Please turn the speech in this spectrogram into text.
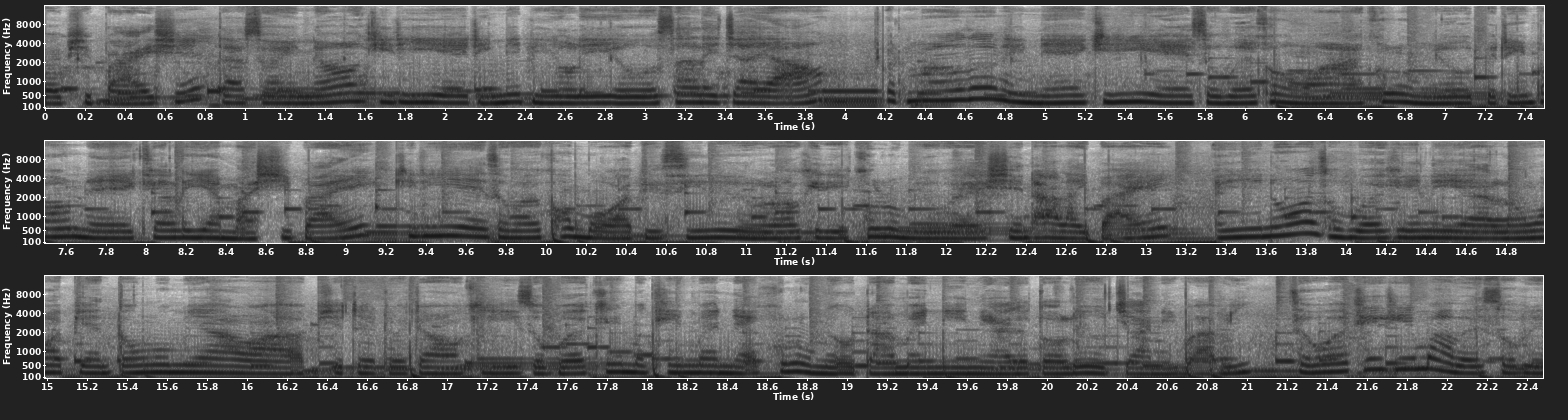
ပဲဖြစ်ပါရဲ့ရှင်ဒါဆိုရင်တော့ခရီးရဲ့ဒီနေ့ view လေးကိုဆက်လိုက်ကြရအောင်ပထမဆုံးအနေနဲ့ခရီးရဲ့ဇဝတ်ခုံကအခုလိုမျိုးပတင်းပေါင်းနဲ့ကလေးရမှာရှိပါရဲ့ခရီးရဲ့ဇဝတ်ခုံပေါ်ကပစ္စည်းတွေကိုတော့ခရီးအခုလိုမျိုးပဲရှင်းထားလိုက်ပါရဲ့အရင်တော့ဇဝတ်ခင်းလေးကလုံးဝပြန်သုံးလို့မရတာဖြစ်တဲ့အတွက်ကြောင့်ခရီးဇဝတ်ခင်းမခင်းမနဲ့အခုလိုမျိုးတာမန်နေနေရတော်တော်လေးကိုကြာနေပါပြီဇဝတ်ခင်းခင်းမှာပဲဆိုပေ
